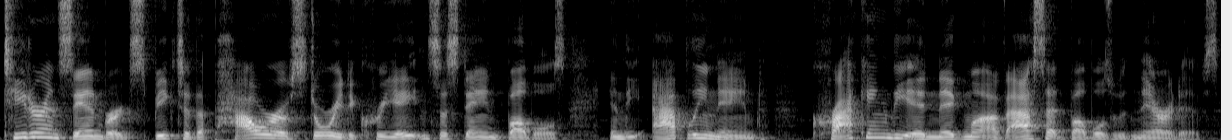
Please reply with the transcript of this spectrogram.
Teeter and Sandberg speak to the power of story to create and sustain bubbles in the aptly named Cracking the Enigma of Asset Bubbles with Narratives,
